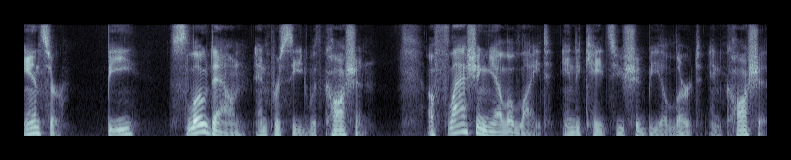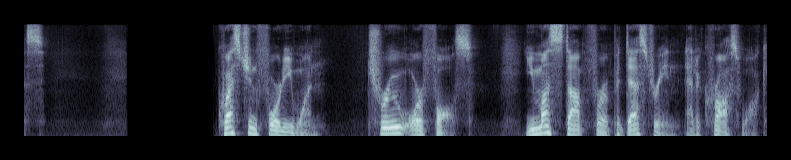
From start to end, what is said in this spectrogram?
Answer B. Slow down and proceed with caution. A flashing yellow light indicates you should be alert and cautious. Question 41. True or false? You must stop for a pedestrian at a crosswalk,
